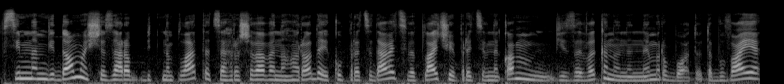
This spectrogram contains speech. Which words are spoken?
Всім нам відомо, що заробітна плата це грошова винагорода, яку працедавець виплачує працівникам за виконану ним роботу. Та буває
